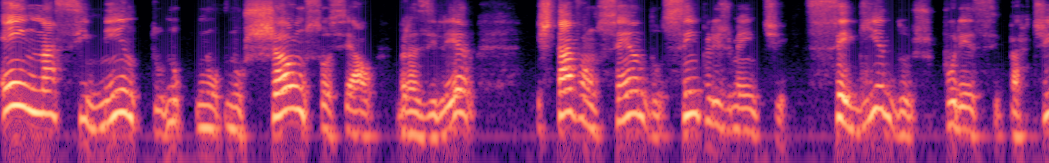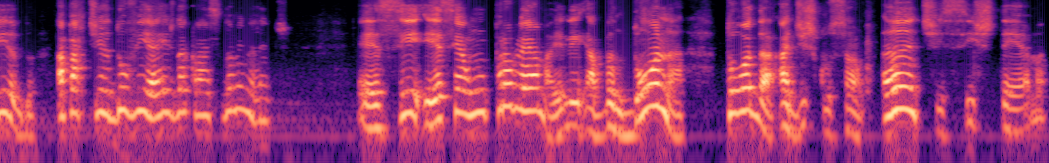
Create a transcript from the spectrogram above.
em nascimento no, no, no chão social brasileiro estavam sendo simplesmente seguidos por esse partido a partir do viés da classe dominante. Esse, esse é um problema. Ele abandona toda a discussão antissistema,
